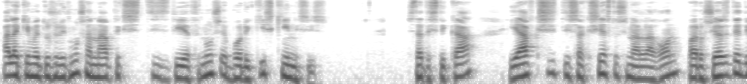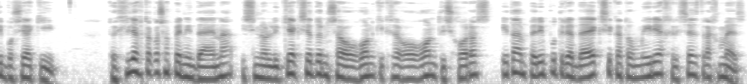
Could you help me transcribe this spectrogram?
αλλά και με τους ρυθμούς ανάπτυξης της διεθνούς εμπορικής κίνησης. Στατιστικά, η αύξηση της αξίας των συναλλαγών παρουσιάζεται εντυπωσιακή. Το 1851 η συνολική αξία των εισαγωγών και εξαγωγών της χώρας ήταν περίπου 36 εκατομμύρια χρυσές δραχμές,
